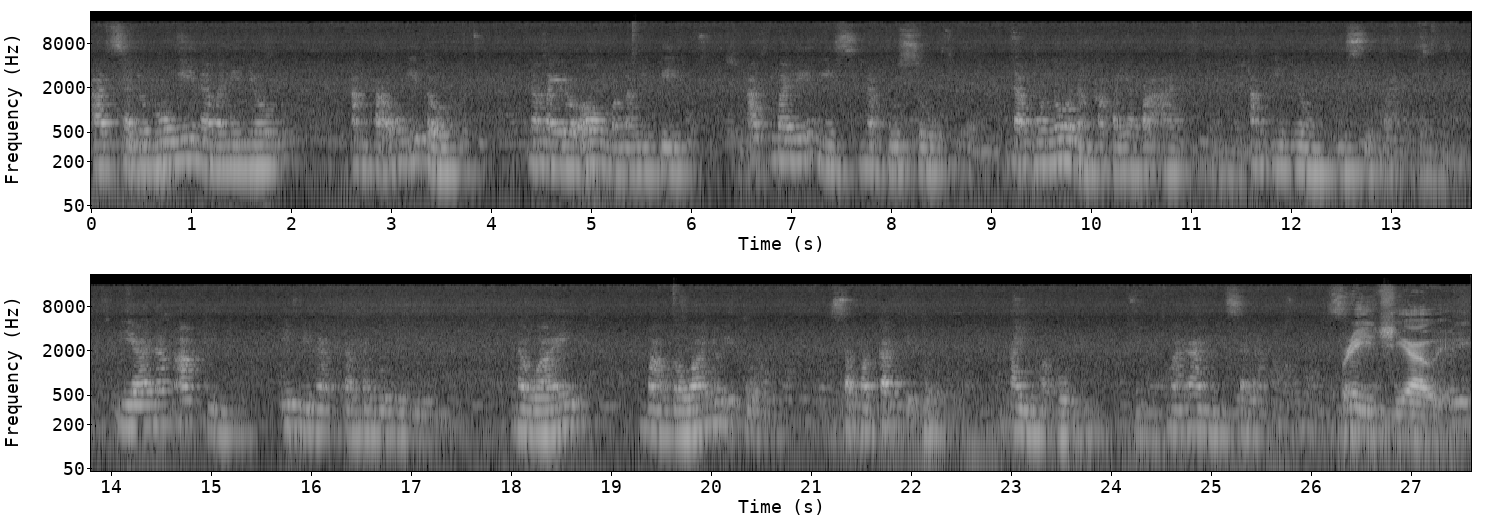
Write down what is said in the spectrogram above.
At salubungin naman ninyo ang taong ito na mayroong mga ngiti at malinis na puso na puno ng kapayapaan ang inyong isipan. Iyan ang aking ipinagtatagubili. Naway, magawa niyo ito sapagkat ito ay mabuti. Maraming salamat. Praise Yahweh.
